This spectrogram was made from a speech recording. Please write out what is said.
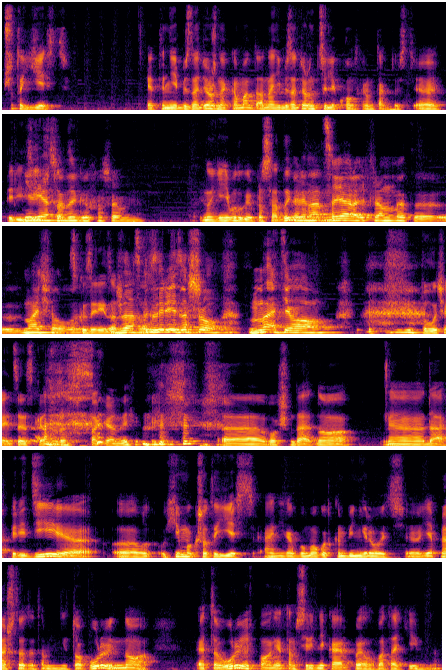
что-то есть. Это не безнадежная команда, она не безнадежна целиком, скажем так. То есть э, впереди... Илья что- Садыгов особенно. Но я не буду говорить про Садыгова. Ренат Саярович прям это начал. С козырей зашел, Да, с да? козырей зашел. Нате вам. Получается, ЦСКА да, поганый. Э, В общем, да, но да, впереди у Химок что-то есть. Они как бы могут комбинировать. Я понимаю, что это там не топ-уровень, но это уровень вполне там середняка РПЛ в атаке именно.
